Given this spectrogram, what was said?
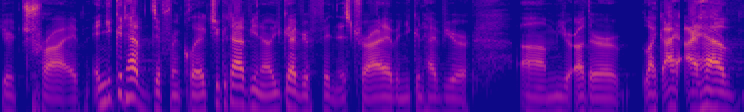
your tribe. And you could have different cliques. You could have, you know, you could have your fitness tribe and you can have your um, your other like I, I have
